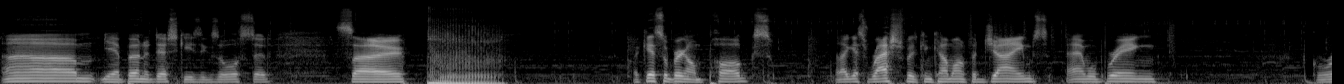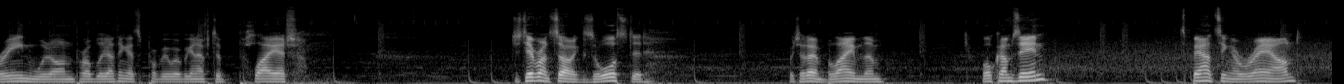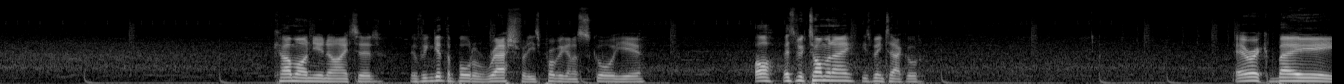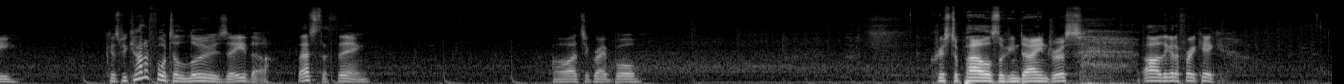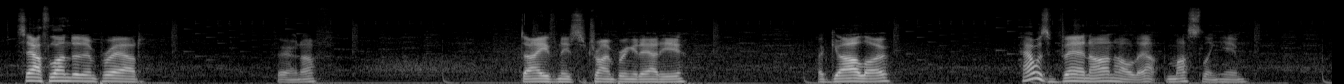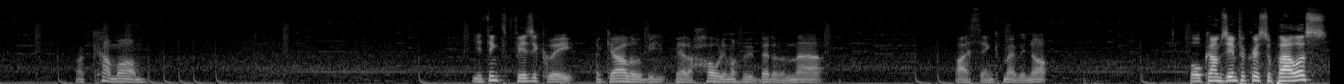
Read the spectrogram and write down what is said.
Um, yeah, is exhausted. So, I guess we'll bring on Pogs. And I guess Rashford can come on for James. And we'll bring Greenwood on probably. I think that's probably where we're going to have to play it. Just everyone's so exhausted. Which I don't blame them. Ball comes in. It's bouncing around. Come on, United. If we can get the ball to Rashford, he's probably going to score here. Oh, it's McTominay. He's been tackled. Eric Bailly. Because we can't afford to lose either. That's the thing. Oh, that's a great ball. Crystal Palace looking dangerous. Oh, they got a free kick. South London and proud. Fair enough. Dave needs to try and bring it out here. Ighalo. How is Van Aanholt out muscling him? Oh, come on. You'd think physically Ighalo would be better hold him off a bit better than that. I think, maybe not. Ball comes in for Crystal Palace.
